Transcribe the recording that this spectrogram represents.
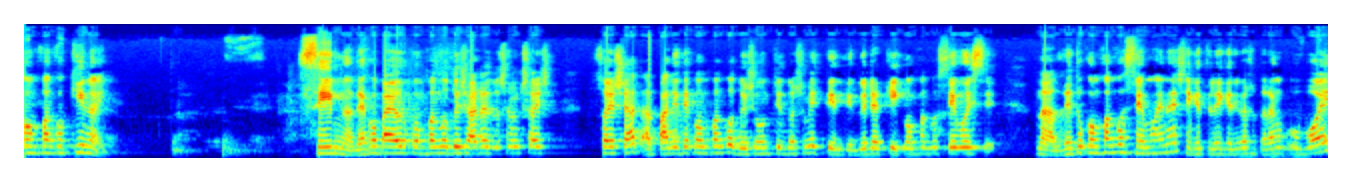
কম্পাঙ্ক কি নয়? সেম না। দেখো বায়ুর কম্পাঙ্ক দুইশো আঠাশ দশমিক ছয় ছয় সাত আর পানিতে কম্পাঙ্ক দুইশো উনত্রিশ দশমিক তিন তিন। দুইটার কি? কম্পাঙ্ক সেম হয়েছে না, যেহেতু কম্পাঙ্ক সেম হয় না সেক্ষেত্রে লিখে দিবে সুতরাং উভয়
